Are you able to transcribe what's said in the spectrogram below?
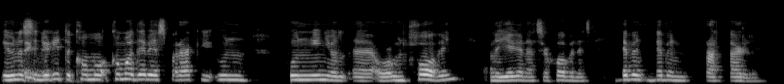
Y una señorita, cómo, cómo debe esperar que un, un niño eh, o un joven, cuando lleguen a ser jóvenes, deben, deben tratarle.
